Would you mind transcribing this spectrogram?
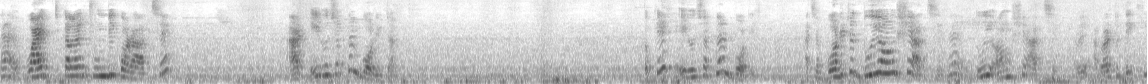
হ্যাঁ হোয়াইট কালার চুন্ডি করা আছে, আর এই হচ্ছে আপনার বডিটা। ওকে এই হচ্ছে আপনার বডি আচ্ছা বডিটা দুই অংশে আছে হ্যাঁ দুই অংশে আছে। আবার একটু দেখি।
